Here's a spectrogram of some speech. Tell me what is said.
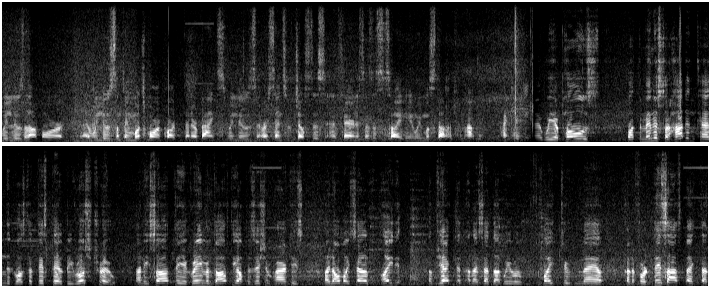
we'll lose a lot more, uh, we lose something much more important than our banks, we lose our sense of justice and fairness as a society and we must stop it from happening. Thank you. Uh, we oppose what the Minister had intended was that this bill be rushed through and he sought the agreement of the opposition parties. I know myself, I objected and I said that we will fight tooth and nail kind of for this aspect that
